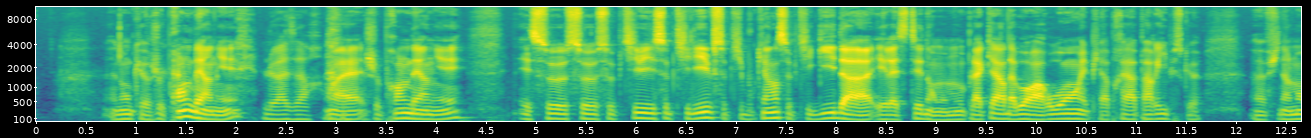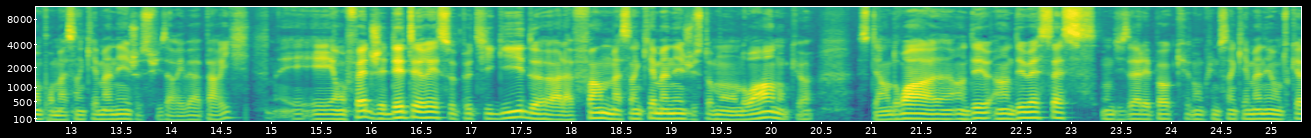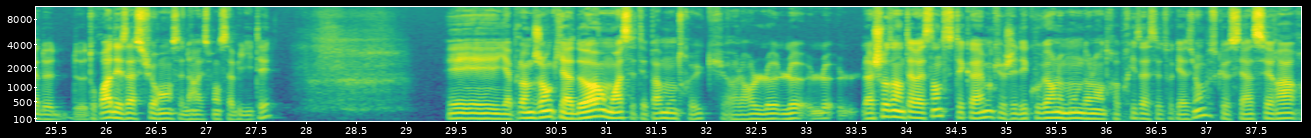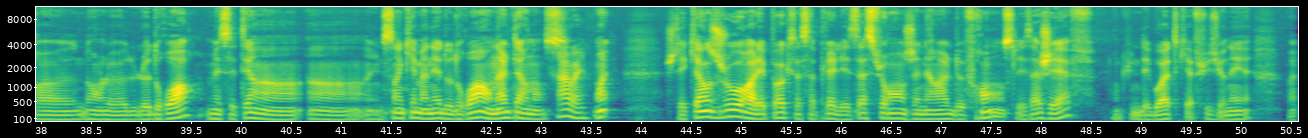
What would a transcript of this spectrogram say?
Donc, euh, je prends le dernier. Le hasard. Ouais, je prends le dernier. Et ce, ce, ce, petit, ce petit livre, ce petit bouquin, ce petit guide est resté dans mon placard d'abord à Rouen et puis après à Paris, puisque euh, finalement, pour ma cinquième année, je suis arrivé à Paris. Et, en fait, j'ai déterré ce petit guide à la fin de ma cinquième année, justement en droit. Donc, c'était un droit, un, DESS, on disait à l'époque, donc une cinquième année en tout cas de, droit des assurances et de la responsabilité. Et il y a plein de gens qui adorent, moi c'était pas mon truc. Alors la chose intéressante c'était quand même que j'ai découvert le monde de l'entreprise à cette occasion, parce que c'est assez rare euh, dans le, droit, mais c'était une cinquième année de droit en alternance. Ah ouais Ouais. J'étais 15 jours à l'époque, ça s'appelait les Assurances Générales de France, les AGF, donc une des boîtes qui a fusionné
